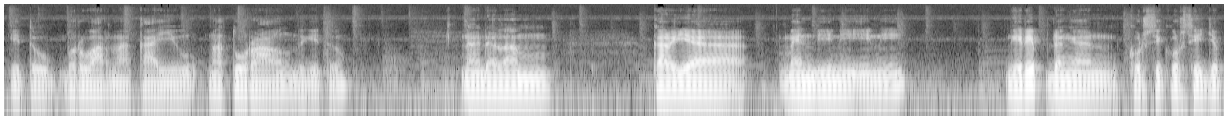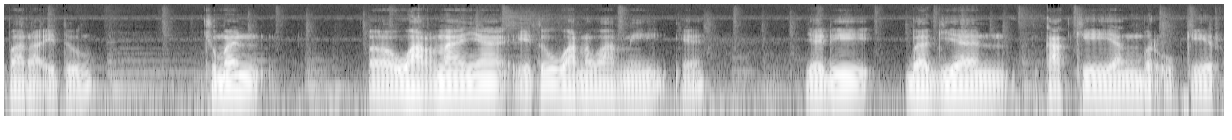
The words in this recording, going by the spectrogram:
itu berwarna kayu natural begitu. Nah, dalam karya Mendini ini mirip dengan kursi-kursi Jepara itu cuman e, warnanya itu warna-warni ya jadi bagian kaki yang berukir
